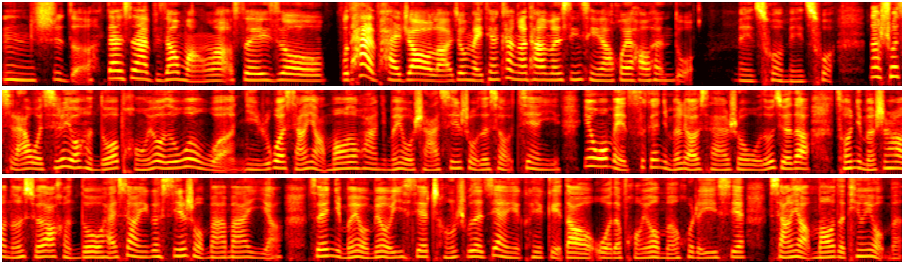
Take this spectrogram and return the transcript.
嗯，是的，但现在比较忙了，所以就不太拍照了，就每天看看它们，心情也会好很多。没错，没错。那说起来，我其实有很多朋友都问我，你如果想养猫的话，你们有啥新手的小建议？因为我每次跟你们聊起来的时候，我都觉得从你们身上能学到很多，我还像一个新手妈妈一样。所以你们有没有一些成熟的建议可以给到我的朋友们，或者一些想养猫的听友们？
